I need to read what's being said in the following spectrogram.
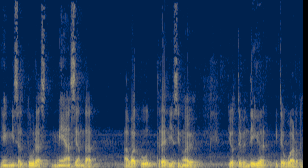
y en mis alturas me hace andar. Abacú 3:19. Dios te bendiga y te guarde.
